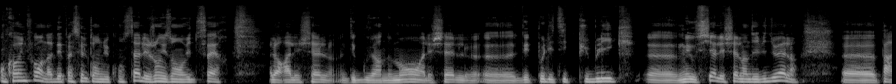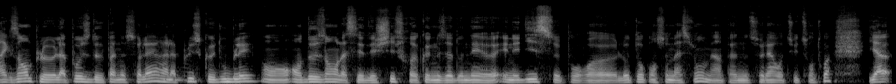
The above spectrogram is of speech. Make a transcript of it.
encore une fois, on a dépassé le temps du constat. Les gens, ils ont envie de faire. Alors à l'échelle des gouvernements, à l'échelle euh, des politiques publiques, euh, mais aussi à l'échelle individuelle. par exemple, la pose de panneaux solaires, elle a mm. plus que doublé en, deux ans. Là, c'est des chiffres que nous a donné Enedis pour l'autoconsommation, mais un panneau solaire au-dessus de son toit. Il y a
